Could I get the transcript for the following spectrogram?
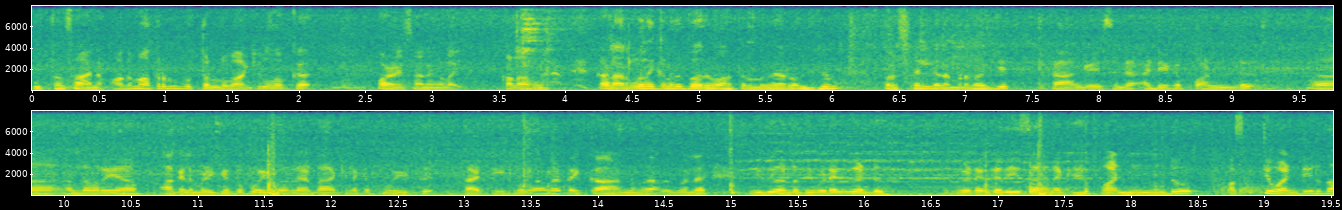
പുത്തൻ സാധനം. അത് മാത്രമേ പുത്തുള്ളൂ ബാക്കിയുള്ളതൊക്കെ പഴയ സാധനങ്ങളായി. കളറിൽ കളറിൽ നിൽക്കുന്നത് ഇപ്പോൾ അത് മാത്രമേ ഉള്ളൂ. വേറെ ഒന്നിനും പ്രശ്നമില്ല. നമ്മുടെ നോക്കി ടാങ്കേഴ്സിന്റെ അടിയൊക്കെ പണ്ട് എന്താ പറയുക അകലമഴിക്കൊക്കെ പോയിട്ട് ലഡാക്കിലൊക്കെ പോയിട്ട് തട്ടിയിട്ടുള്ളതാണ് കേട്ടോ ഈ കാണുന്നത്. അതുപോലെ ഇത് കണ്ടത് ഇവിടെയൊക്കെ കണ്ടു? ഇവിടെയൊക്കെ ഈ സാധനമൊക്കെ പണ്ട് ഫസ്റ്റ് വണ്ടി എടുത്ത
